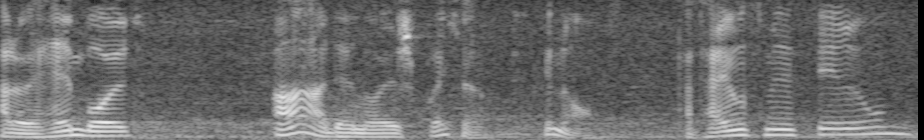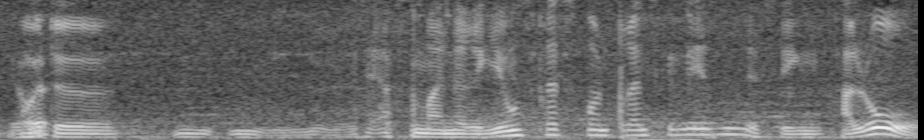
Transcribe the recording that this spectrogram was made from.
Hallo Herr Helmbold. Ah, der neue Sprecher. Genau. Verteidigungsministerium. Ja. Heute mm, das erste Mal eine Regierungspressekonferenz gewesen, deswegen hallo.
